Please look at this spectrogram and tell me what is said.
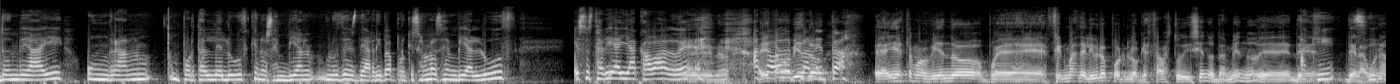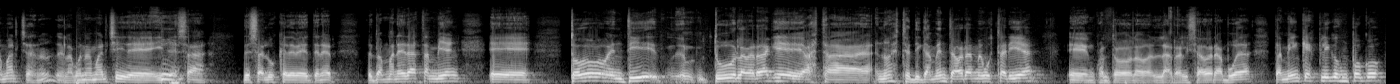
donde hay un gran portal de luz que nos envían luz desde arriba, porque si no nos envían luz, eso estaría ya acabado, ¿eh? acabado el planeta. Eh, ahí estamos viendo pues firmas de libros por lo que estabas tú diciendo también, ¿no? De, de, la buena marcha, ¿no? De la buena marcha y de, y de esa de esa luz que debe tener. De todas maneras, también eh, todo en ti, tú la verdad que hasta no estéticamente, ahora me gustaría, eh, en cuanto la realizadora pueda, también que expliques un poco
